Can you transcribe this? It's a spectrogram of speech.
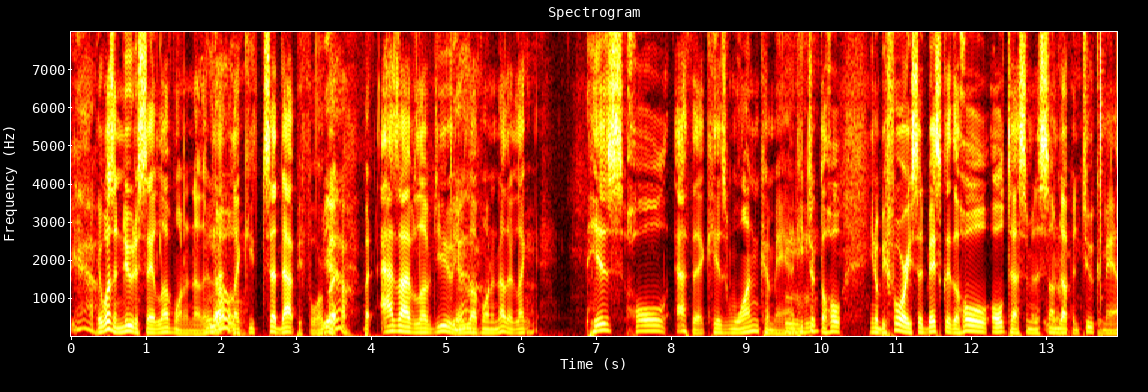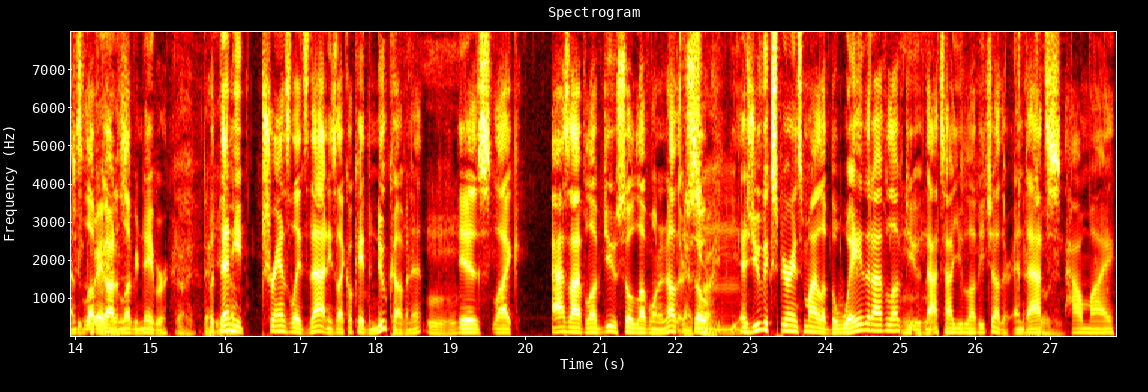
Yeah. It wasn't new to say love one another. That- No. like you said that before. Yeah. But but as I've loved you, Yeah. you love one another. Like his whole ethic, his one command. He Mhm. took the whole. You know, before he said basically the whole Old Testament is summed up in two commands: Two love God and love your neighbor. Right, but you then go. he translates that and he's like, okay, the new covenant Mhm. is like as I've loved you, so love one another. That's so right. as you've experienced my love, the way that I've loved you, Mhm. that's how you love each other. And that's how my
